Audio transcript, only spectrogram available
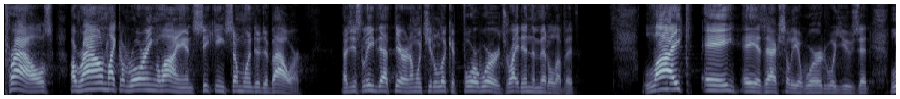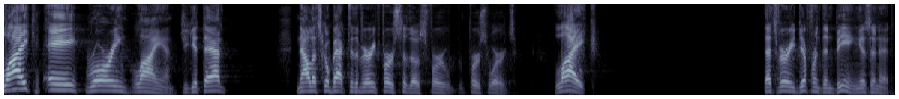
prowls around like a roaring lion seeking someone to devour. Now just leave that there, and I want you to look at four words right in the middle of it. Like a, A is actually a word, we'll use it. Like a roaring lion. Did you get that? Now let's go back to the very first of those first words. Like. That's very different than being, isn't it?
